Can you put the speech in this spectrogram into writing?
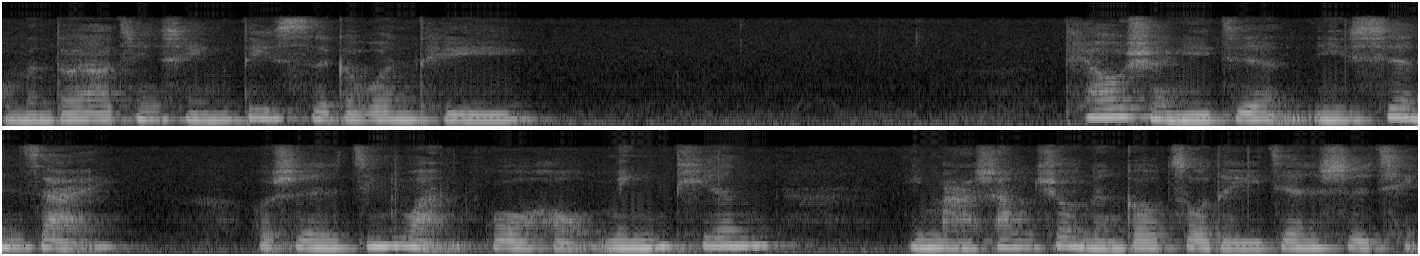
我们都要进行第四个问题。挑选一件你现在，或是今晚过后、明天，你马上就能够做的一件事情。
